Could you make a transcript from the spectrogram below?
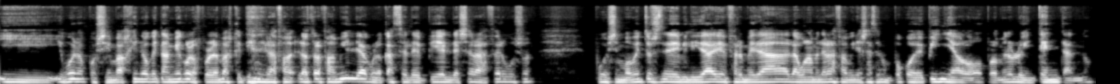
Y, bueno, pues imagino que también con los problemas que tiene la, otra familia, con el cáncer de piel de Sarah Ferguson, pues en momentos de debilidad y enfermedad, de alguna manera las familias hacen un poco de piña o por lo menos lo intentan, ¿no?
